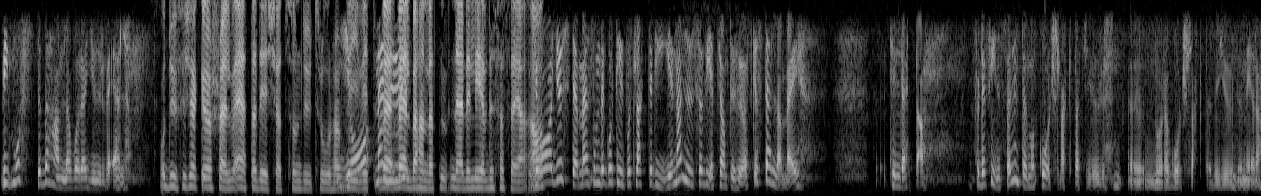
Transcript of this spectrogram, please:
Vi måste behandla våra djur väl. Och du försöker själv äta det kött som du tror har Ja, blivit men vä- nu- välbehandlat när det levde så att säga. Ja. just det. Men som det går till på slakterierna nu så vet jag inte hur jag ska ställa mig till detta. För det finns väl inte något gårdslaktat djur, eh, några gårdslaktade djur numera.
